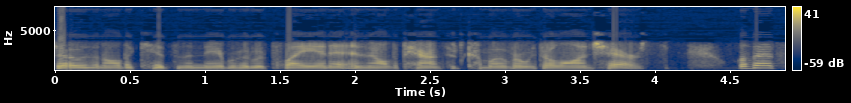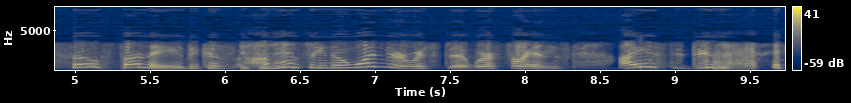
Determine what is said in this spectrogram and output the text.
shows, and all the kids in the neighborhood would play in it, and all the parents would come over with their lawn chairs. Well, that's so funny because Isn't obviously, it? no wonder we're st- we're friends. I used to do the same.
